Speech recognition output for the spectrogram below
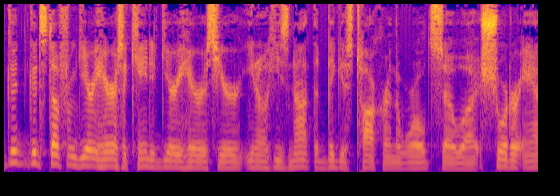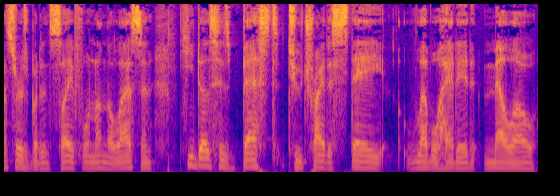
good, good stuff from Gary Harris. A candid Gary Harris here. You know, he's not the biggest talker in the world, so uh, shorter answers, but insightful nonetheless. And he does his best to try to stay level headed, mellow,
